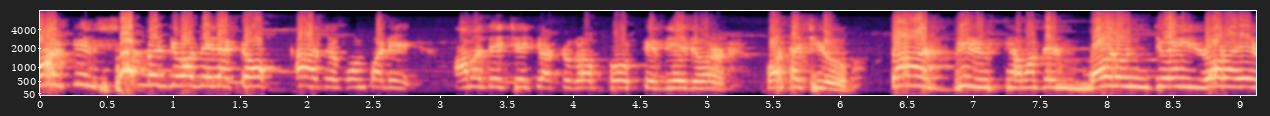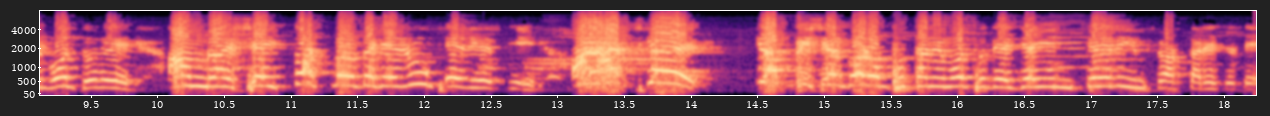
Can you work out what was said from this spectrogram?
মার্কিন সাম্রাজ্যবাদের একটা অখ্যাত কোম্পানি আমাদের সেই চট্টগ্রাম পোর্টকে দিয়ে দেওয়ার কথা ছিল। তার বিরুদ্ধে আমাদের মরণজয়ী লড়াইয়ের মধ্য দিয়ে আমরা সেই তৎপরতাকে রুখে দিয়েছি। আর আজকে চব্বিশের গরম ভুটানের মধ্য দিয়ে যে ইন্টারিম সরকার এসেছে,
